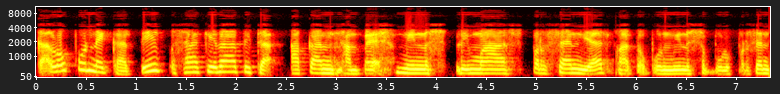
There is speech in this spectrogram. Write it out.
kalaupun negatif saya kira tidak akan sampai minus 5 persen ya ataupun minus 10 persen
